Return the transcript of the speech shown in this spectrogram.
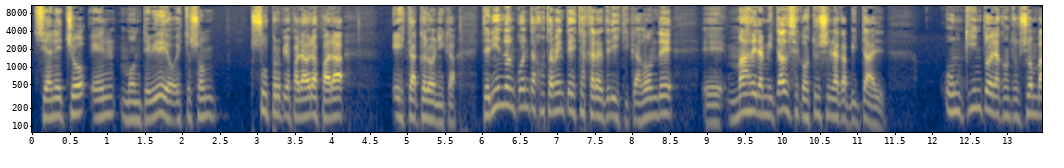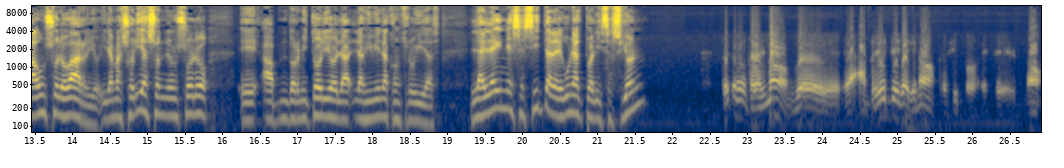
se han hecho en Montevideo. Estos son sus propias palabras para esta crónica. Teniendo en cuenta justamente estas características, donde eh, más de la mitad se construye en la capital, un quinto de la construcción va a un solo barrio y la mayoría son de un solo eh, dormitorio la- las viviendas construidas. ¿La ley necesita de alguna actualización? Pero, pero no, eh, a priori diría que no, Francisco, este, no.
